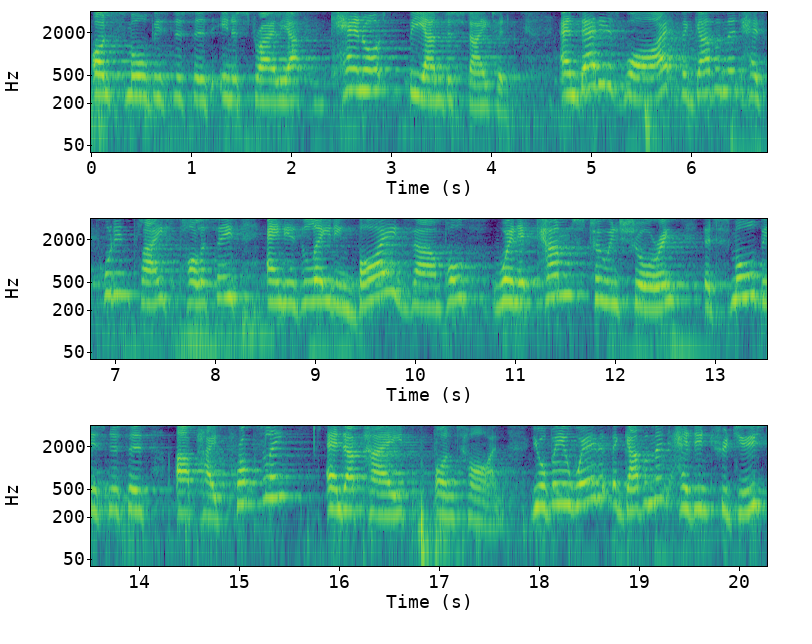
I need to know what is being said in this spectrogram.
on small businesses in Australia cannot be understated. And that is why the government has put in place policies and is leading by example when it comes to ensuring that small businesses are paid promptly and are paid on time. You'll be aware that the government has introduced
